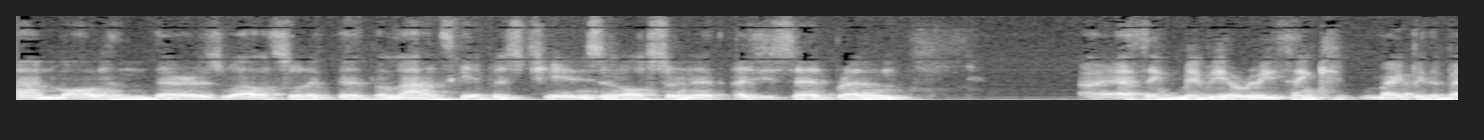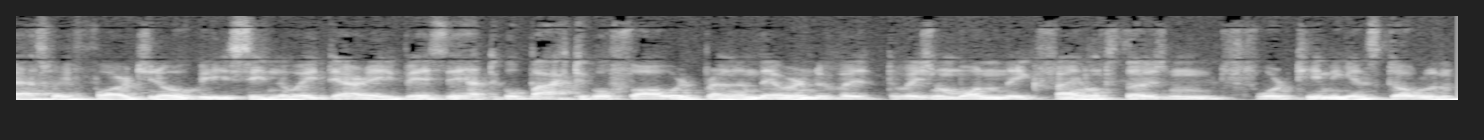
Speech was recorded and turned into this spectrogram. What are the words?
and Monaghan there as well. So like the, the landscape has changed in Ulster, and it- as you said, Brennan, I, I think maybe a rethink might be the best way forward. You know, you've seen the way Derry basically had to go back to go forward. Brennan, they were in Divi- Division One league final 2014 against Dublin.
